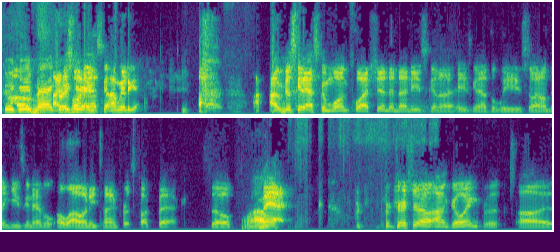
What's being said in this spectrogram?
great game, Matt. I Great just want to game. ask. I'm gonna get. I'm just gonna ask him one question, and then he's gonna he's gonna have to leave. So I don't think he's gonna have allow any time for us to talk back. So Wow. Matt, Pat- Patricia, on going for uh,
